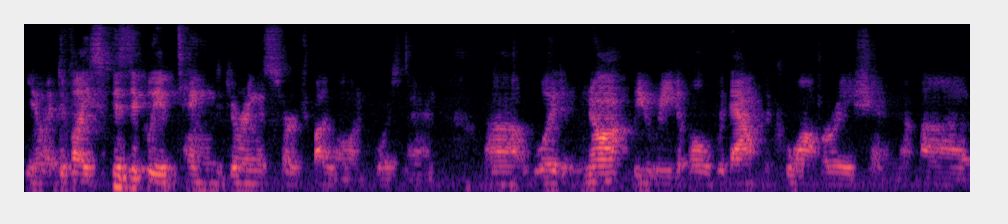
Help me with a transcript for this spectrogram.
you know a device physically obtained during a search by law enforcement uh, would not be readable without the cooperation of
